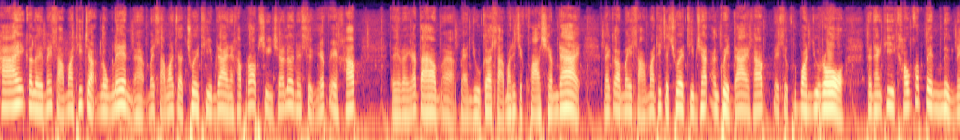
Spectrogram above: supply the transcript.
ท้ายๆ ก็เลยไม่สามารถที่จะลงเล่นนะครับไม่สามารถจะช่วยทีมได้นะครับรอบชิงชนะเลิศในศึก FA ครับแต่อย่างไรก็ตามแมนยูก็สามารถที่จะคว้าแชมป์ได้ และก็ไม่สามารถที่จะช่วยทีมชาติอังกฤษได้ครับ ในศึกฟุตบอลยูโรทั้งที่เขาก็เป็นหนึ่งใน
